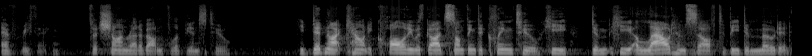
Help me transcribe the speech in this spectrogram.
everything. That's what Sean read about in Philippians 2. He did not count equality with God something to cling to. He, he allowed himself to be demoted,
